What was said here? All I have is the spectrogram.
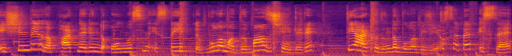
eşinde ya da partnerinde olmasını isteyip de bulamadığı bazı şeyleri diğer kadında bulabiliyor. İkinci sebep ise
